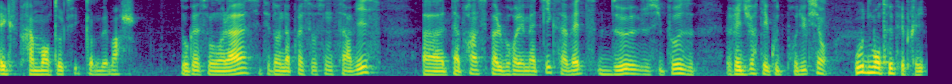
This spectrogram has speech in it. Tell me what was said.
extrêmement toxique comme démarche. Donc à ce moment-là, si tu es dans la prestation de service, euh, ta principale problématique, ça va être de, je suppose, réduire tes coûts de production Ou de monter tes prix.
